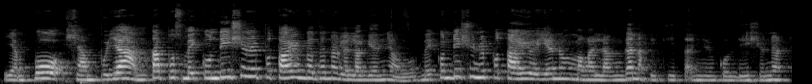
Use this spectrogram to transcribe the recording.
Yan po, shampoo yan. Tapos may conditioner po tayo, ang ganda ng lalagyan niya. Oh. May conditioner po tayo, yan oh, mga langga, nakikita niyo yung conditioner.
